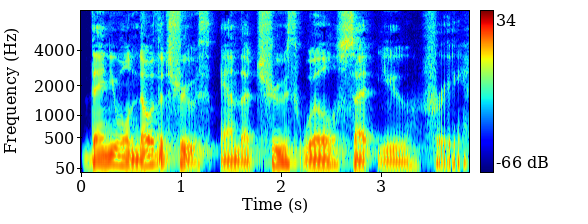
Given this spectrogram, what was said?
Then you will know the truth, and the truth will set you free.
